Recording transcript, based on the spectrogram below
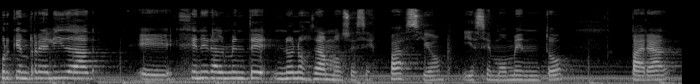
Porque en realidad eh, generalmente no nos damos ese espacio y ese momento para,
